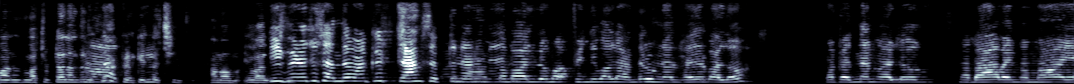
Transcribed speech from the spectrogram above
మా మా చుట్టాలందరూ వస్తే అక్కడికి వెళ్ళి వచ్చింది. అమ్మమ్మ ఈ వీడియో చూసి అందరూ థ్యాంక్స్ చెప్తున్నాను. వాళ్ళు మా పిన్ని వాళ్ళు అందరూ ఉన్నారు హైదరాబాద్లో మా పెద్దనాన్న వాళ్ళు మా బాబాయ్ మా మాయ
